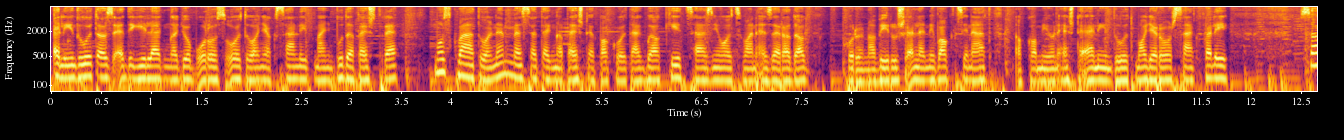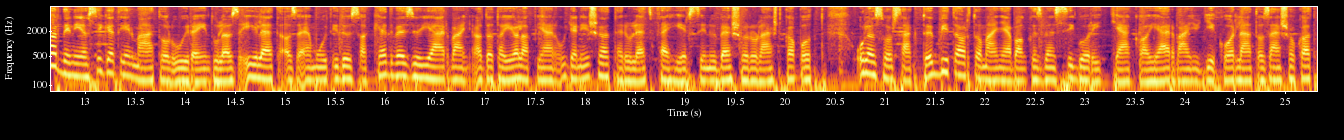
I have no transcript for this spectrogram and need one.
Elindult az eddigi legnagyobb orosz oltóanyag szállítmány Budapestre. Moszkvától nem messze tegnap este pakolták be a 280 ezer adag koronavírus elleni vakcinát. A kamion este elindult Magyarország felé. Szardinia szigetén mától újraindul az élet, az elmúlt időszak kedvező járvány adatai alapján ugyanis a terület fehér színű besorolást kapott. Olaszország többi tartományában közben szigorítják a járványügyi korlátozásokat.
